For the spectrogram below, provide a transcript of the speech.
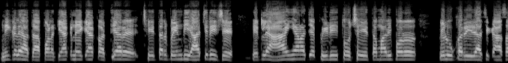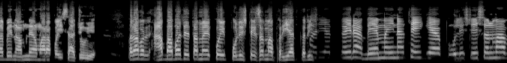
નીકળ્યા હતા, પણ ક્યાંક ને ક્યાંક અત્યારે છેતરપિંડી આચરી છે, એટલે આ અહીંયાના જે પીડિતો છે એ તમારી પર પેલું કરી રહ્યા છે કે આશાબેન અમને અમારા પૈસા જોઈએ. બરાબર? આ બાબતે તમે કોઈ પોલીસ સ્ટેશનમાં ફરિયાદ કરી? બે મહિના થઈ ગયા પોલીસ સ્ટેશનમાં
